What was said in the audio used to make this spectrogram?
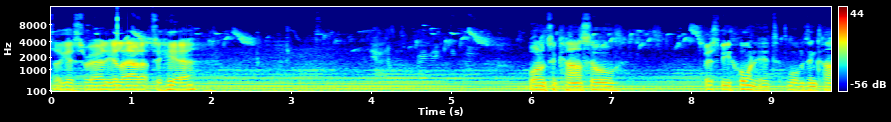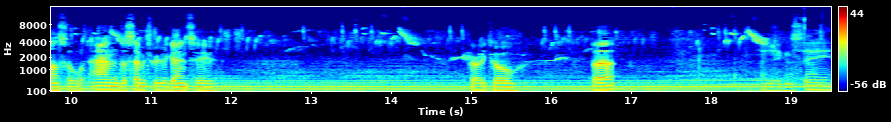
So I guess we're only allowed up to here. Yeah, it says private keep Warblington Castle. Supposed to be haunted, Warblington Castle, and the cemetery we're going to. Very cool. But, as you can see,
